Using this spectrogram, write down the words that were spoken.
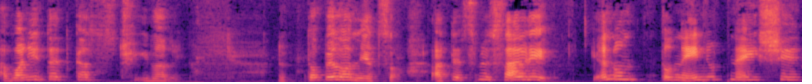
A oni teďka stříleli. To bylo něco. A teď jsme vzali jenom to nejnutnější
